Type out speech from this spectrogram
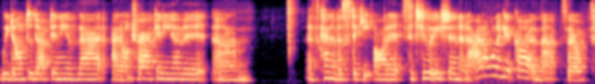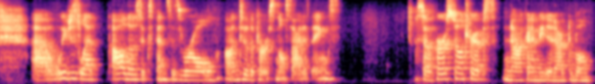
we don't deduct any of that. I don't track any of it. Um, it's kind of a sticky audit situation, and I don't want to get caught in that. So uh, we just let all those expenses roll onto the personal side of things. So personal trips not going to be deductible.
